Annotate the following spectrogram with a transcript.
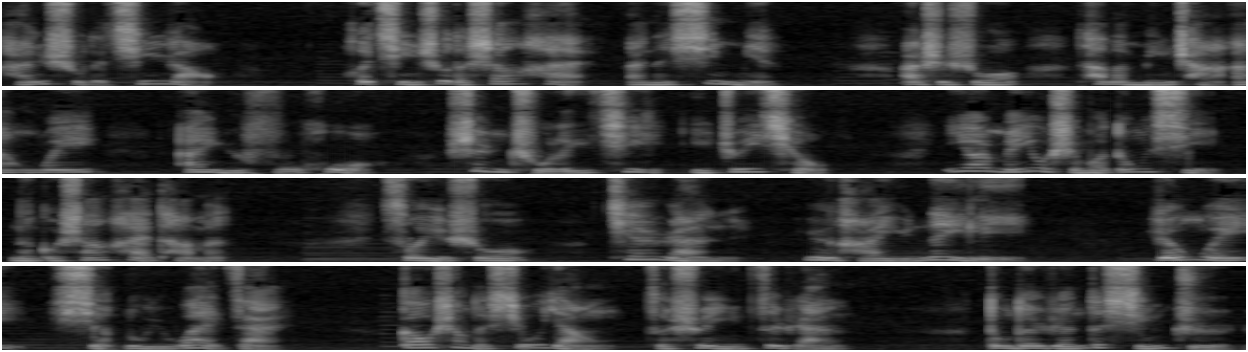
寒暑的侵扰和禽兽的伤害而能幸免，而是说他们明察安危，安于福祸，胜处离弃以追求，因而没有什么东西能够伤害他们。所以说，天然蕴含于内里，人为显露于外在。高尚的修养则顺应自然，懂得人的行止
